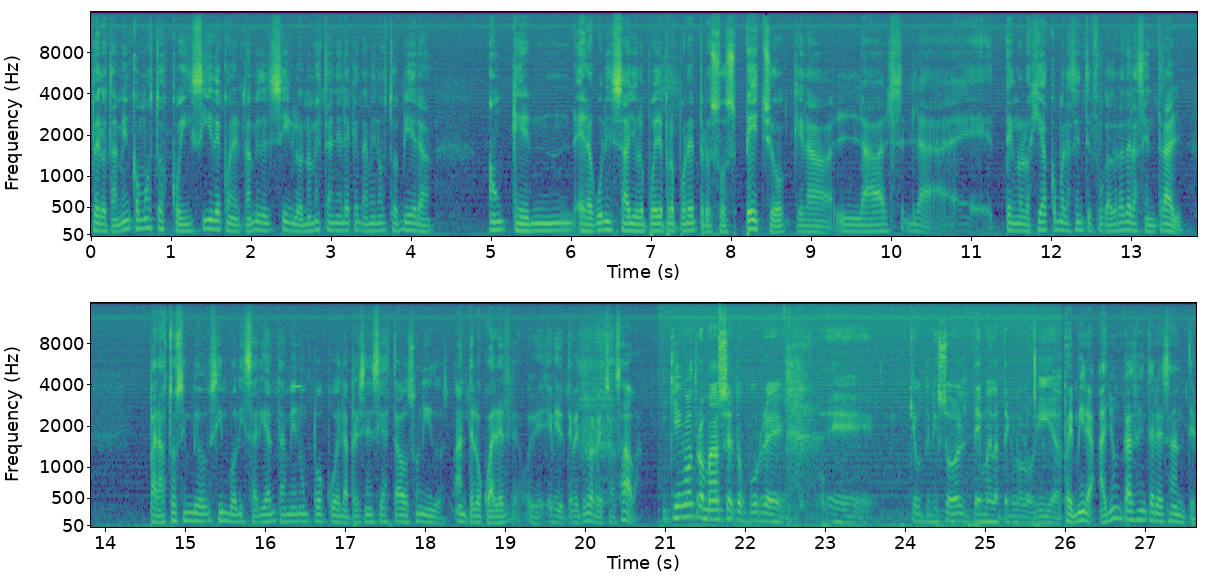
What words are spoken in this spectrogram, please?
Pero también como Hostos coincide con el cambio del siglo, no me extrañaría que también Hostos viera aunque en algún ensayo lo puede proponer, pero sospecho que la, la, eh, tecnología como la centrifugadora de la central, para esto simbolizarían también un poco la presencia de Estados Unidos, ante lo cual él evidentemente lo rechazaba. ¿Y quién otro más se te ocurre eh, que utilizó el tema de la tecnología? Pues mira, hay un caso interesante,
